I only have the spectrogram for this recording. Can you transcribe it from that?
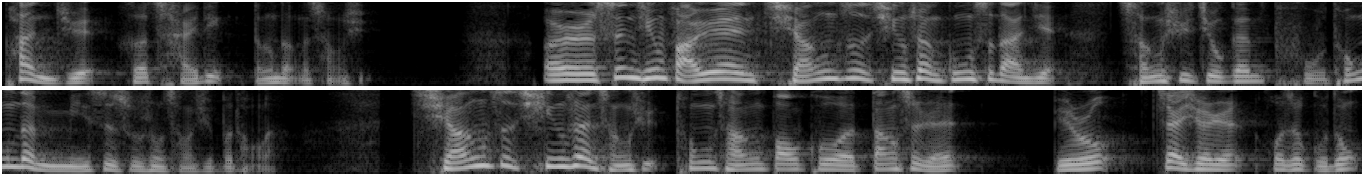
判决和裁定等等的程序。而申请法院强制清算公司的案件程序就跟普通的民事诉讼程序不同了。强制清算程序通常包括当事人，比如债权人或者股东。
